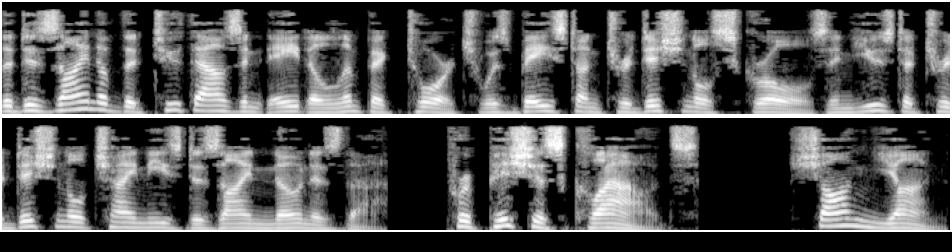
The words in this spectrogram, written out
The design of the 2008 Olympic torch was based on traditional scrolls and used a traditional Chinese design known as the propitious clouds Shang Yun.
